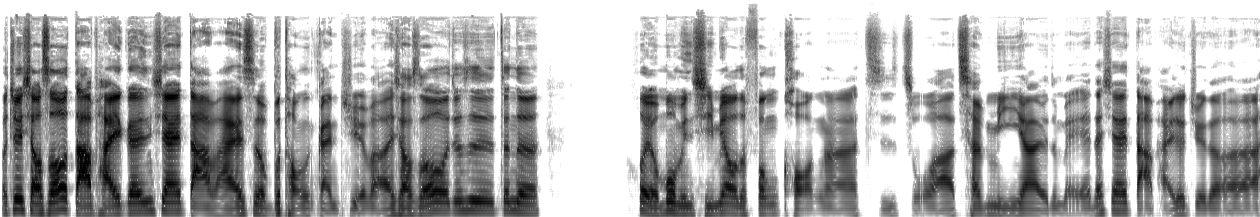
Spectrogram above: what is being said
我觉得小时候打牌跟现在打牌是有不同的感觉吧。小时候就是真的会有莫名其妙的疯狂啊、执着啊、沉迷啊，有的没的。但现在打牌就觉得呃，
